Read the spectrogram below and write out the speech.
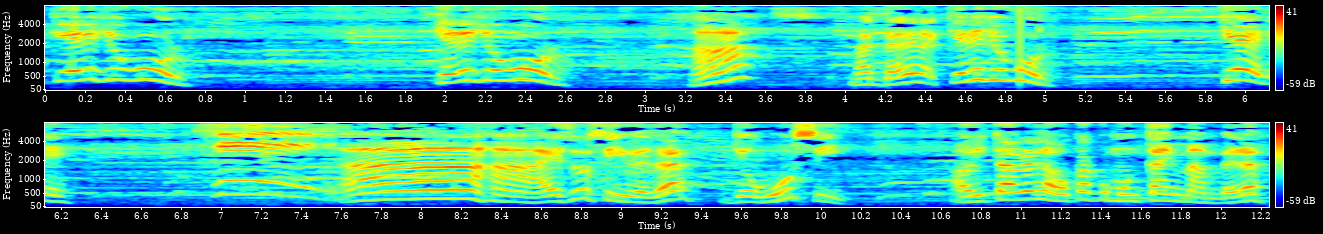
¿Quieres yogur? ¿Quieres yogur? ¿Ah? Magdalena, ¿quieres yogur? ¿Quieres? Sí. Ajá, eso sí, ¿verdad? Yogur sí. Ahorita abre la boca como un caimán, ¿verdad?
